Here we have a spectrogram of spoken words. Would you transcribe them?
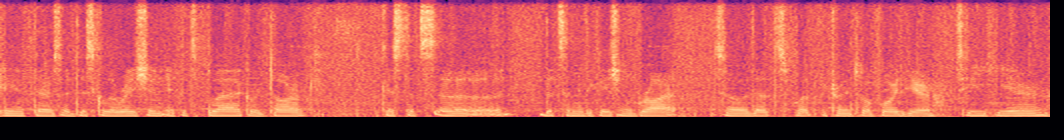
if there's a discoloration if it's black or dark because that's uh, that's an indication of rot. So that's what we're trying to avoid here. See here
